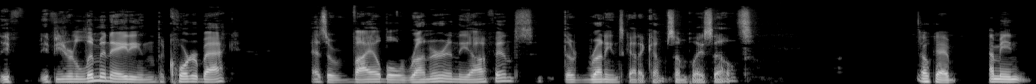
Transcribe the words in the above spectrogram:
if if you're eliminating the quarterback as a viable runner in the offense, the running's got to come someplace else. Okay, I mean,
